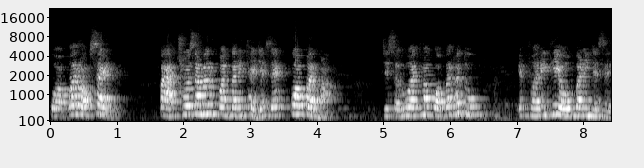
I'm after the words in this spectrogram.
કોપર ઓક્સાઇડ પાછો સામે રૂપાંતરિત થઈ જશે કોપરમાં. જે શરૂઆતમાં કોપર હતું, એ ફરીથી એવું બની જશે.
